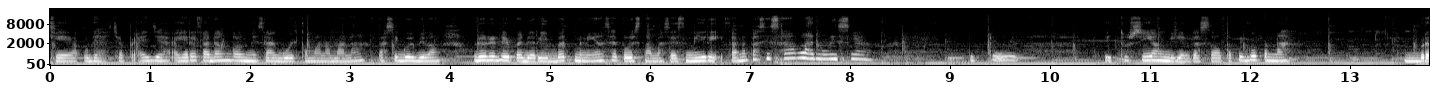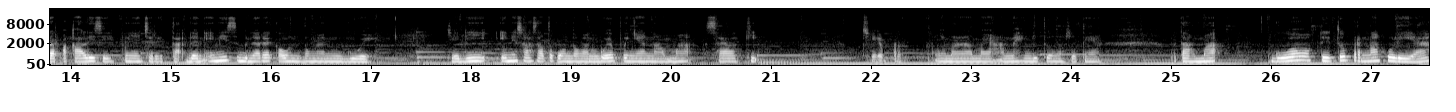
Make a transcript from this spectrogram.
Kayak udah capek aja. Akhirnya kadang kalau misalnya gue ke mana-mana pasti gue bilang udah udah daripada ribet mendingan saya tulis nama saya sendiri. Karena pasti salah nulisnya. Itu itu sih yang bikin kesel. Tapi gue pernah beberapa kali sih punya cerita. Dan ini sebenarnya keuntungan gue. Jadi ini salah satu keuntungan gue punya nama Selki Cepet nama-nama yang aneh gitu maksudnya. Pertama gue waktu itu pernah kuliah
